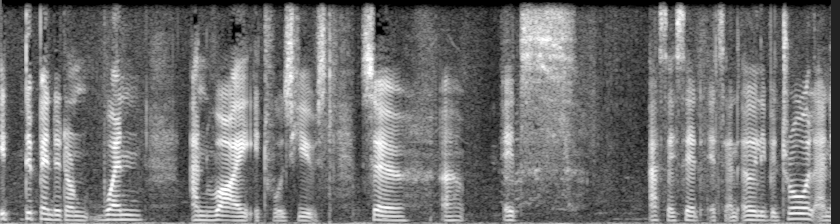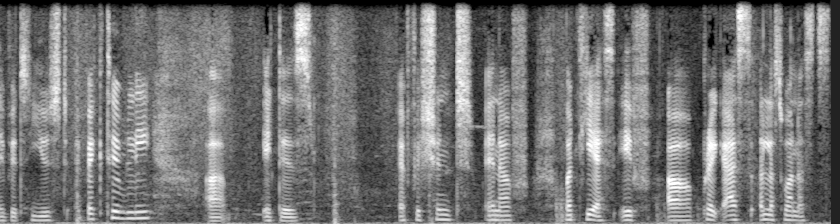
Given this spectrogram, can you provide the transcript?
it depended on when and why it was used. So uh, it's as I said, it's an early withdrawal, and if it's used effectively, it is efficient enough. But yes, if uh, preg- as Allah Subhanahu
